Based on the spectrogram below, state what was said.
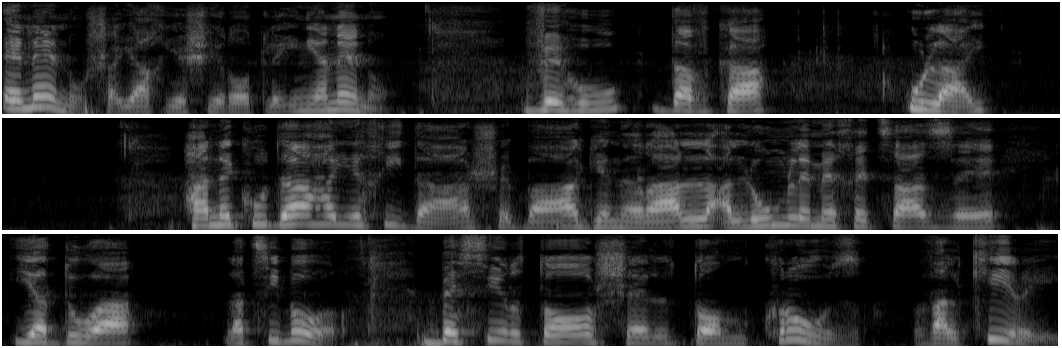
איננו שייך ישירות לענייננו, והוא דווקא אולי הנקודה היחידה שבה גנרל עלום למחצה זה ידוע לציבור. בסרטו של תום קרוז, ולקירי,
